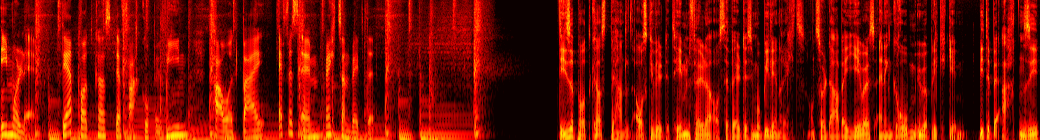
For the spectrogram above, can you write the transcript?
ImmoLab, der Podcast der Fachgruppe Wien, powered by FSM Rechtsanwälte. Dieser Podcast behandelt ausgewählte Themenfelder aus der Welt des Immobilienrechts und soll dabei jeweils einen groben Überblick geben. Bitte beachten Sie,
